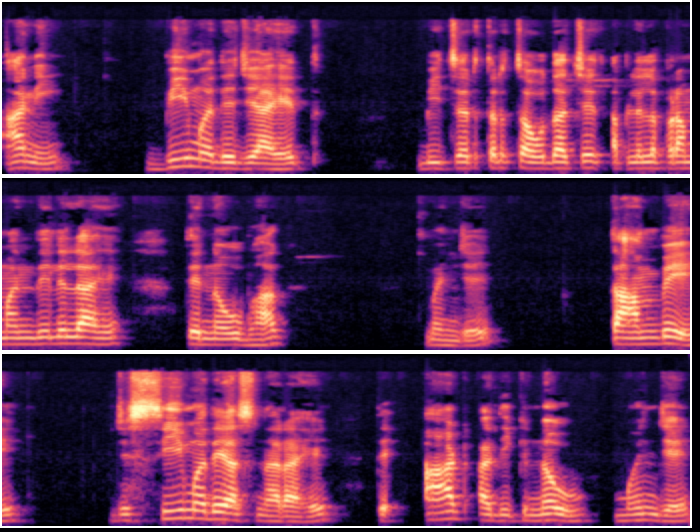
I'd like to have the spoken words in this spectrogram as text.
आणि बी मध्ये जे आहेत बीचर तर चौदाचे आपल्याला प्रमाण दिलेलं आहे. ते नऊ भाग. म्हणजे तांबे जे सी मध्ये असणार आहे ते आठ अधिक नऊ म्हणजे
